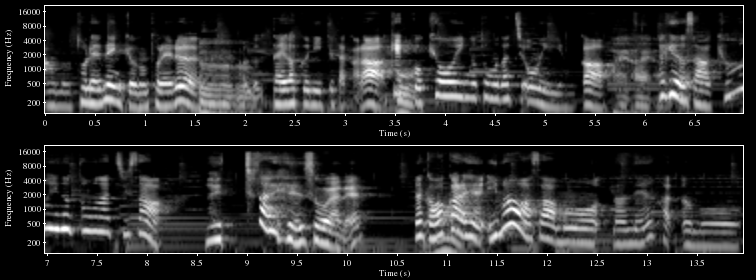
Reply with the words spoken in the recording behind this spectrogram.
あの取れ免許の取れる、うんうん大学に行ってたから、結構教員の友達多いんやんか。はいはいはい。だけどさ、教員の友達さ、めっちゃ大変そうやで。なんか分からへん。今はさ、もう何年？はあの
